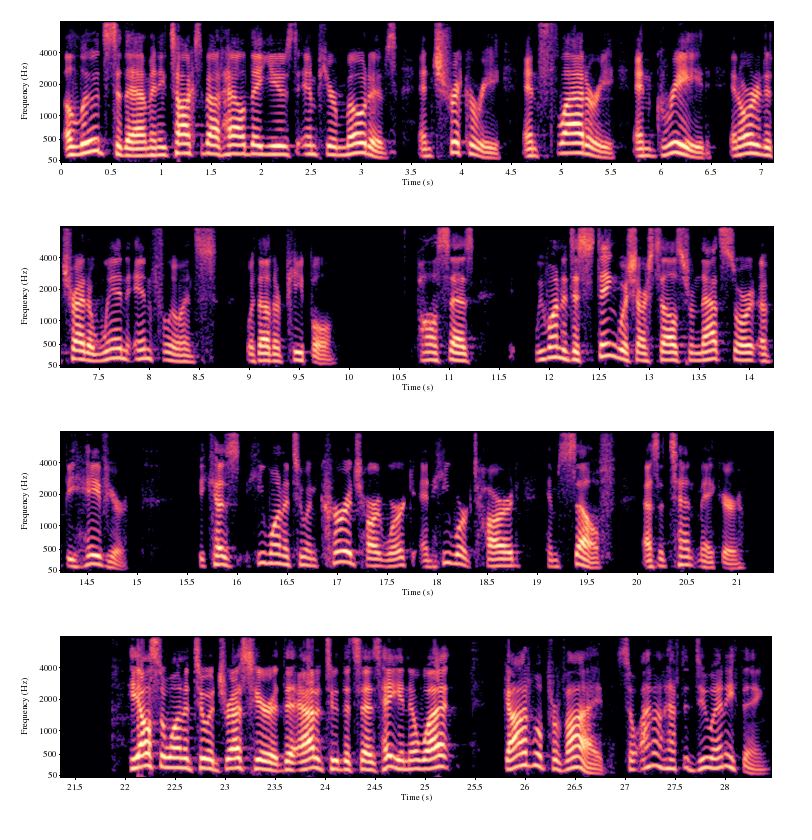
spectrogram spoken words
alludes to them and he talks about how they used impure motives and trickery and flattery and greed in order to try to win influence with other people. Paul says, We want to distinguish ourselves from that sort of behavior because he wanted to encourage hard work and he worked hard himself as a tent maker. He also wanted to address here the attitude that says, hey, you know what? God will provide, so I don't have to do anything.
